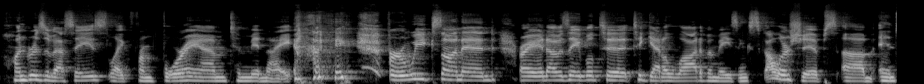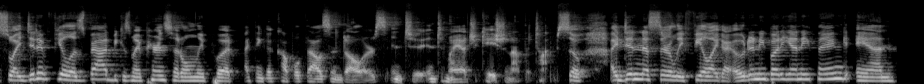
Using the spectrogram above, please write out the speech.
hundreds of essays, like from 4 a.m. to midnight for weeks on end, right? I was able to, to get a lot of amazing scholarships. Um, and so I didn't feel as bad because my parents had only put, I think, a couple thousand dollars into, into my education at the time. So I didn't necessarily feel like I owed anybody anything. And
